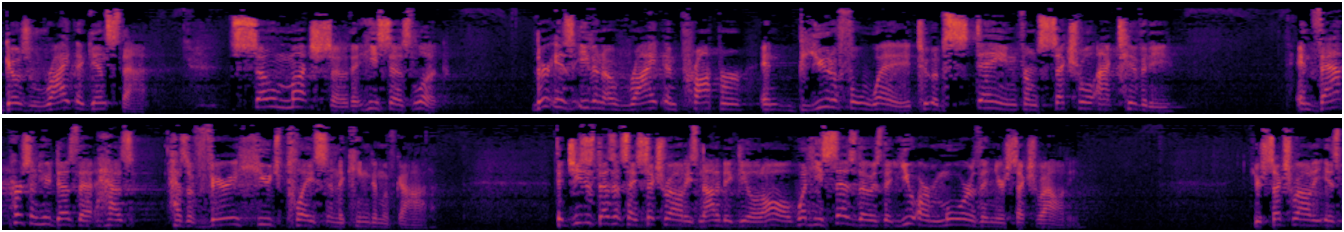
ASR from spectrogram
goes right against that. So much so that he says, Look, there is even a right and proper and beautiful way to abstain from sexual activity. And that person who does that has, has a very huge place in the kingdom of God. That Jesus doesn't say sexuality is not a big deal at all. What he says, though, is that you are more than your sexuality. Your sexuality is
